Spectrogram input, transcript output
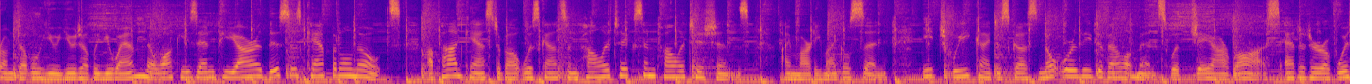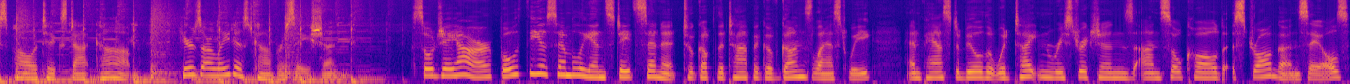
From WUWM, Milwaukee's NPR, this is Capitol Notes, a podcast about Wisconsin politics and politicians. I'm Marti Mikkelson. Each week I discuss noteworthy developments with J.R. Ross, editor of WisPolitics.com. Here's our latest conversation. So, JR, both the Assembly and State Senate took up the topic of guns last week and passed a bill that would tighten restrictions on so called straw gun sales.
